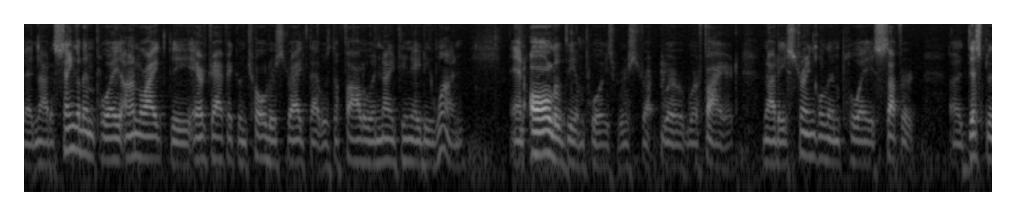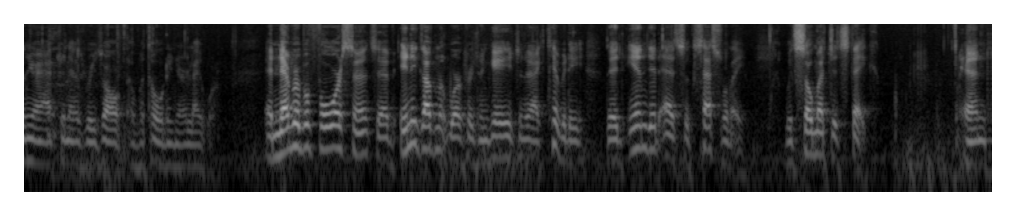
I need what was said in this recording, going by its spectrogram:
That not a single employee, unlike the air traffic controller strike that was to follow in 1981, and all of the employees were, were, were fired. Not a single employee suffered uh, disciplinary action as a result of withholding their labor. And never before or since have any government workers engaged in an activity that ended as successfully with so much at stake. And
